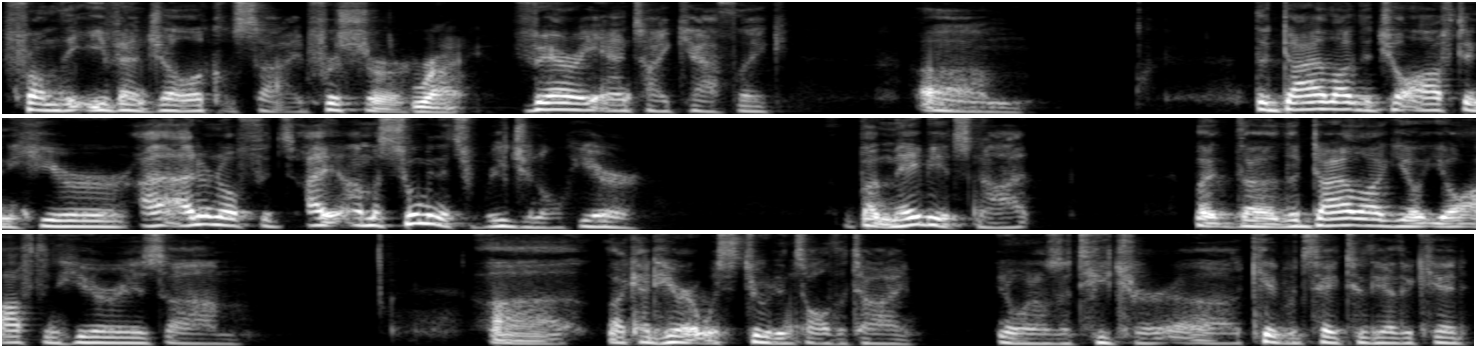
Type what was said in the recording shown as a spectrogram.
from the evangelical side for sure. right. Very anti Catholic. Um, the dialogue that you'll often hear, I, I don't know if it's, I, I'm assuming it's regional here, but maybe it's not. But the, the dialogue you'll, you'll often hear is um, uh, like I'd hear it with students all the time. You know, when I was a teacher, uh, a kid would say to the other kid,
